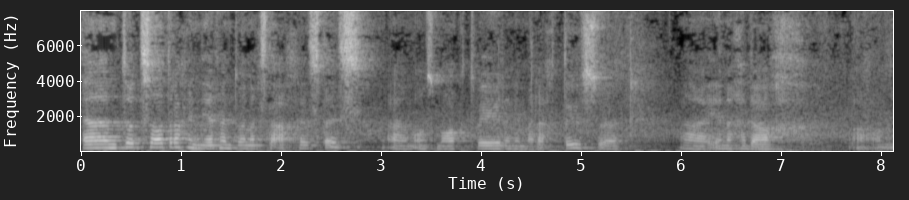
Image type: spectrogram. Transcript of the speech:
Ehm um, tot Saterdag die 29ste Augustus. Ehm um, ons maak 2 uur in die middag toe, so uh enige dag um,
